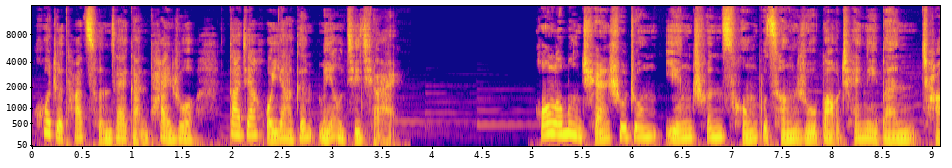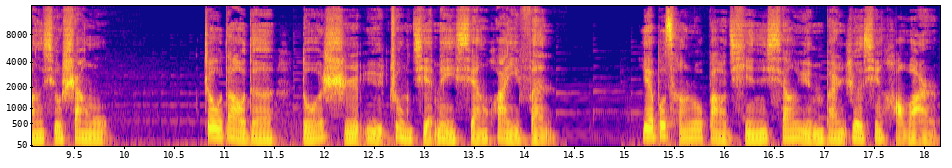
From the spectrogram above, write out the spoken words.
或者她存在感太弱，大家伙压根没有记起来。《红楼梦》全书中，迎春从不曾如宝钗那般长袖善舞，周到的夺时与众姐妹闲话一番，也不曾如宝琴、湘云般热心好玩，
